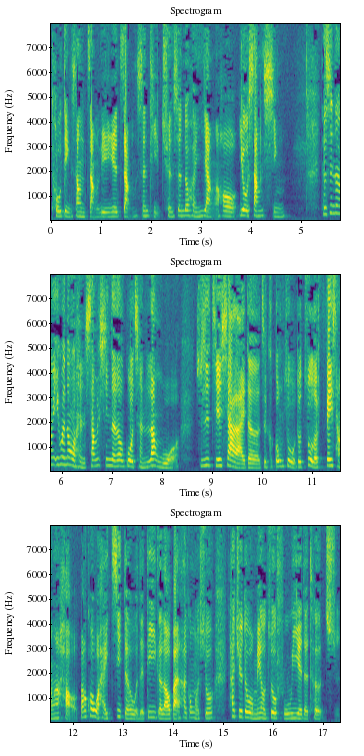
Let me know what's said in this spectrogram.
头顶上长，脸也长，身体全身都很痒，然后又伤心。但是呢，因为那种很伤心的那个过程，让我就是接下来的这个工作我都做得非常的好，包括我还记得我的第一个老板，他跟我说，他觉得我没有做服务业的特质。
